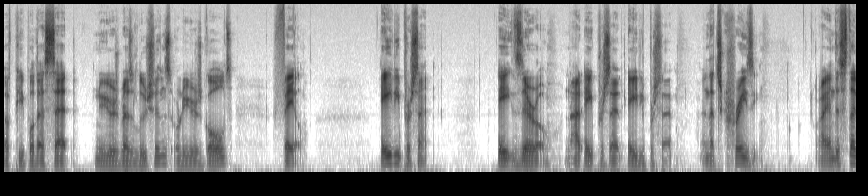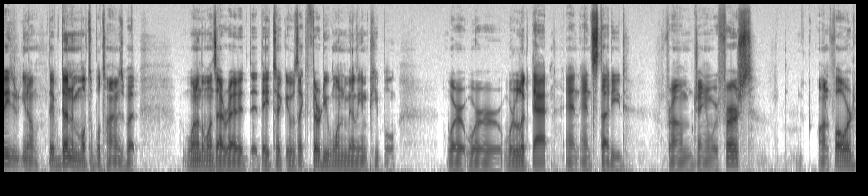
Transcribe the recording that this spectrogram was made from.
of people that set New Year's resolutions or New Year's goals fail. 80%. 80, not 8%, 80%. And that's crazy. Right? And this study, you know, they've done it multiple times, but one of the ones I read, it, they took it was like 31 million people were were were looked at and and studied from January 1st on forward,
